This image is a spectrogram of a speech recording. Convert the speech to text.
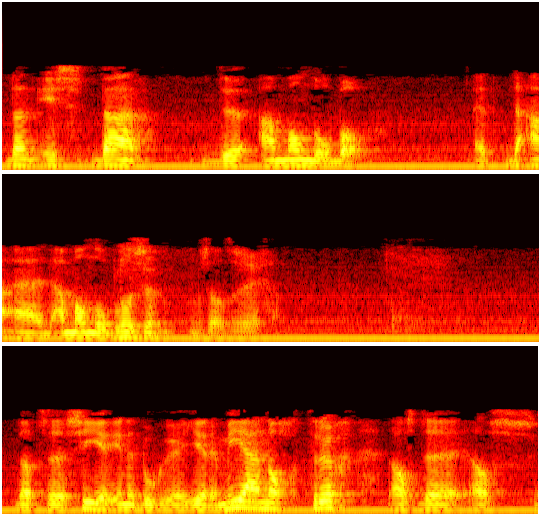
dan is daar de amandelboom. De, uh, de amandelbloesem, om zo te zeggen. Dat uh, zie je in het boek Jeremia nog terug. Als de, als,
